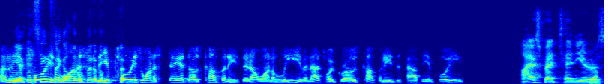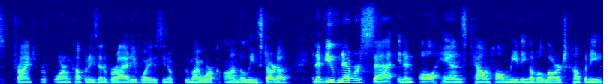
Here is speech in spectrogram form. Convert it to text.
I mean, Yeah, the employees, like a want little to, bit of the a- employees want to stay at those companies. They don't want to leave, and that's what grows companies is happy employees. I have spent 10 years trying to reform companies in a variety of ways, you know, through my work on the lean startup. And if you've never sat in an all hands town hall meeting of a large company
